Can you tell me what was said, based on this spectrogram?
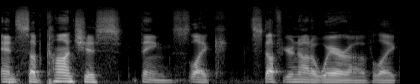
and subconscious things like stuff you're not aware of like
